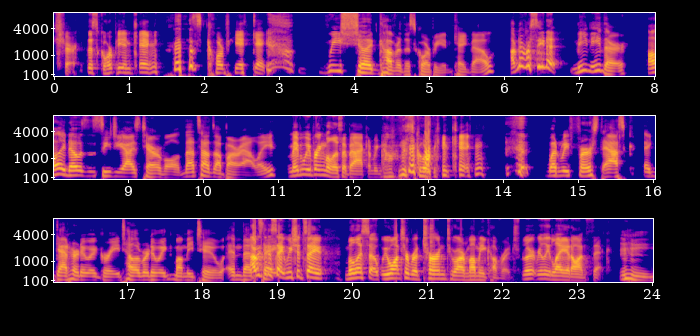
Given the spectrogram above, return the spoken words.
Sure. The Scorpion King? Scorpion King. We should cover the Scorpion King, though. I've never seen it. Me neither. All I know is the CGI is terrible. That sounds up our alley. Maybe we bring Melissa back and we go with the Scorpion King. When we first ask and get her to agree, tell her we're doing Mummy 2. And then I was going to say, we should say, Melissa, we want to return to our mummy coverage. Really lay it on thick. hmm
